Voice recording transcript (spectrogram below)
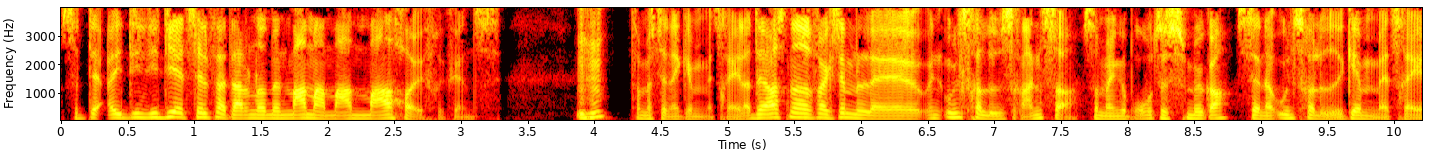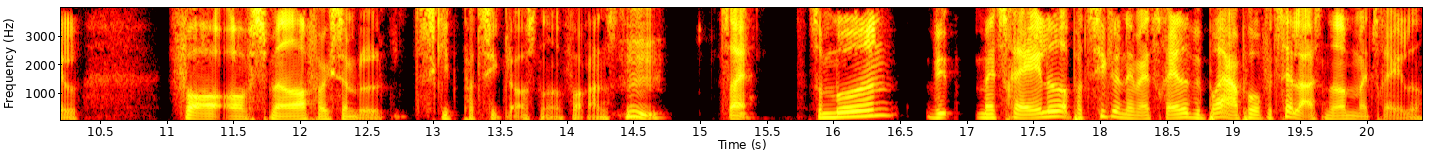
så det, og i, de, i de her tilfælde, der er der noget med en meget, meget, meget, meget høj frekvens, Mhm. som man sender igennem materiale. Og det er også noget, for eksempel øh, en ultralydsrenser, som man kan bruge til smykker, sender ultralyd igennem materiale, for at smadre for eksempel skidt partikler og sådan noget, for at rense det. Hmm. Sejt. Så måden vi, materialet og partiklerne i materialet vibrerer på, fortæller os noget om materialet.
